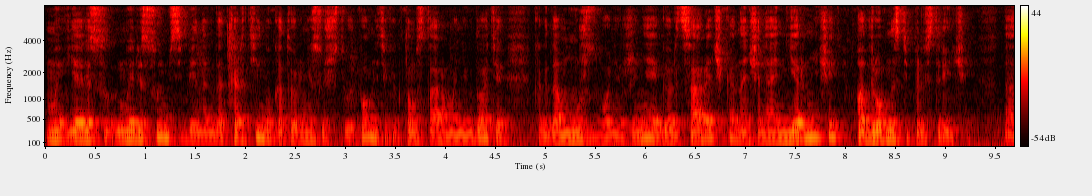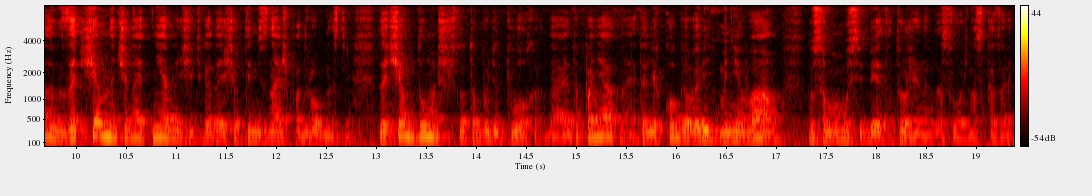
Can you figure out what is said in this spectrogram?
мы, я рису, мы рисуем себе иногда картину, которая не существует. Помните, как в том старом анекдоте, когда муж звонит жене и говорит, Сарочка, начинай нервничать, подробности при встрече. Зачем начинать нервничать, когда еще ты не знаешь подробностей? Зачем думать, что что-то будет плохо? Да, это понятно, это легко говорить мне, вам, но самому себе это тоже иногда сложно сказать.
